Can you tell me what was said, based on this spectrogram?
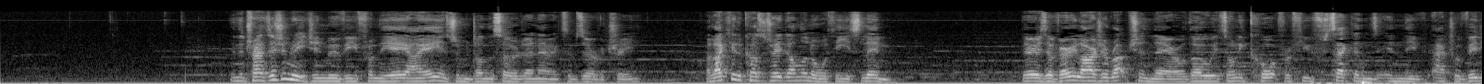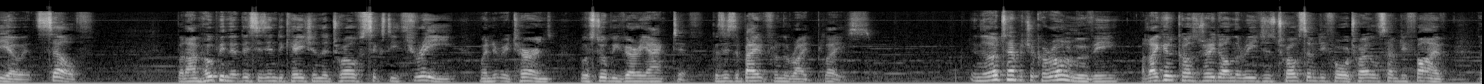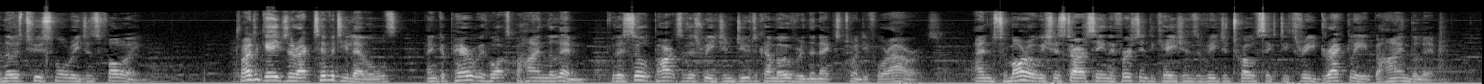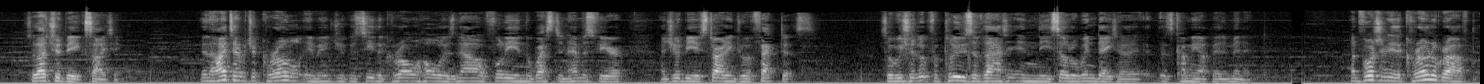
In the transition region movie from the AIA instrument on the Solar Dynamics Observatory I'd like you to concentrate on the northeast limb. There is a very large eruption there although it's only caught for a few seconds in the actual video itself but I'm hoping that this is indication that 1263 when it returns will still be very active because it's about from the right place. In the low temperature coronal movie, I'd like you to concentrate on the regions 1274, 1275 and those two small regions following. Try to gauge their activity levels and compare it with what's behind the limb, for there's still parts of this region due to come over in the next 24 hours. And tomorrow we should start seeing the first indications of region 1263 directly behind the limb. So that should be exciting. In the high temperature coronal image you can see the coronal hole is now fully in the western hemisphere and should be starting to affect us. So we should look for clues of that in the solar wind data that's coming up in a minute. Unfortunately, the coronagraph,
